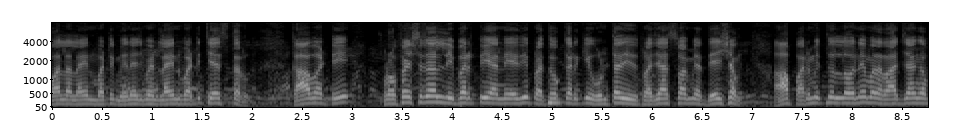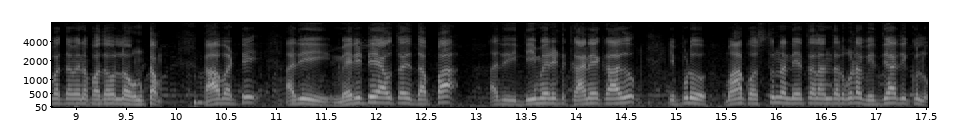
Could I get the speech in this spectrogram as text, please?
వాళ్ళ లైన్ బట్టి మేనేజ్మెంట్ లైన్ బట్టి చేస్తారు. కాబట్టి ప్రొఫెషనల్ లిబర్టీ అనేది ప్రతి ఒక్కరికి ఉంటుంది. ఇది ప్రజాస్వామ్య దేశం. ఆ పరిమితుల్లోనే మన రాజ్యాంగబద్ధమైన పదవుల్లో ఉంటాం. కాబట్టి అది మెరిటే అవుతుంది తప్ప అది డిమెరిట్ కానే కాదు. ఇప్పుడు మాకు వస్తున్న నేతలందరూ కూడా విద్యాధికులు.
